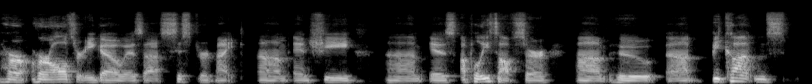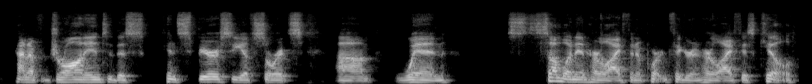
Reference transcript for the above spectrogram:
her her alter ego is uh, Sister Night, um, and she um, is a police officer um, who uh, becomes kind of drawn into this conspiracy of sorts um, when someone in her life, an important figure in her life, is killed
